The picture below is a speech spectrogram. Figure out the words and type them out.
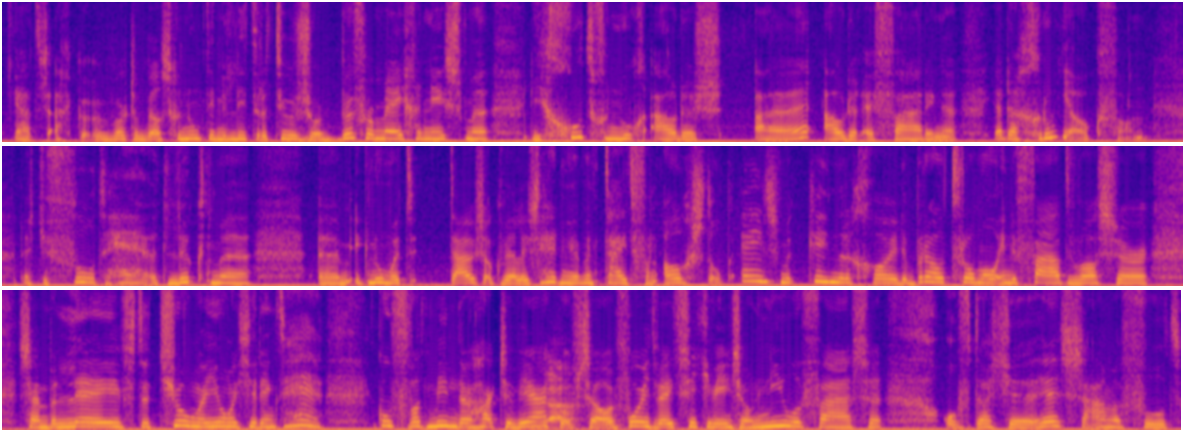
ja, het is eigenlijk, wordt ook wel eens genoemd in de literatuur een soort buffermechanisme die goed genoeg ouders, uh, ouderervaringen, ja, daar groei je ook van. Dat je voelt, hè, het lukt me. Um, ik noem het thuis ook wel eens, hè, nu hebben we een tijd van oogst. Opeens mijn kinderen gooien de broodtrommel in de vaatwasser, zijn beleefd. Het jonge jongetje denkt, hè, ik hoef wat minder hard te werken of zo. En voor je het weet zit je weer in zo'n nieuwe fase. Of dat je hè, samen voelt,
